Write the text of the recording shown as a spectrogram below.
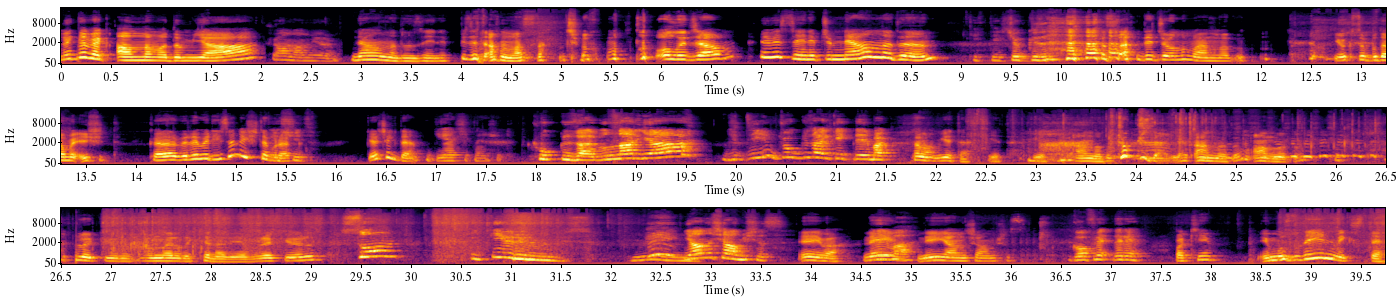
Ne demek anlamadım ya? Şu an anlıyorum. Ne anladın Zeynep? Bize de anlatsan çok mutlu olacağım. Evet Zeynep'ciğim ne anladın? Kekleri çok güzel. Sadece onu mu anladın? Yoksa bu da mı eşit? Karar veremediysen eşite bırak. Eşit. Gerçekten. Gerçekten eşit. Çok güzel bunlar ya. Ciddiyim çok güzel kekleri bak. Tamam yeter yeter yeter anladım. Çok güzeller anladım anladım. bırakıyoruz bunları da kenarıya bırakıyoruz. Son iki ürünümüz. Yanlış almışız. Eyvah. Neyi, Eyvah. neyi yanlış almışız? Gofretleri. Bakayım. E muzlu değil mi ikisi de?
